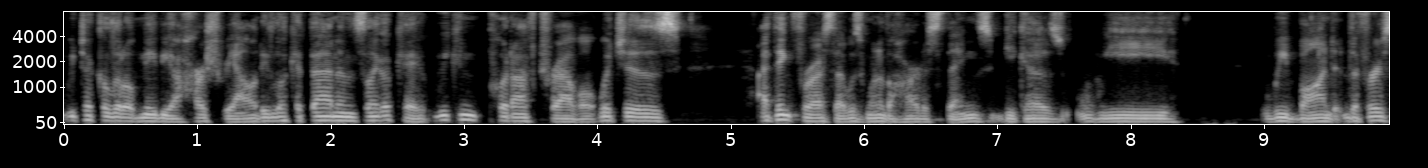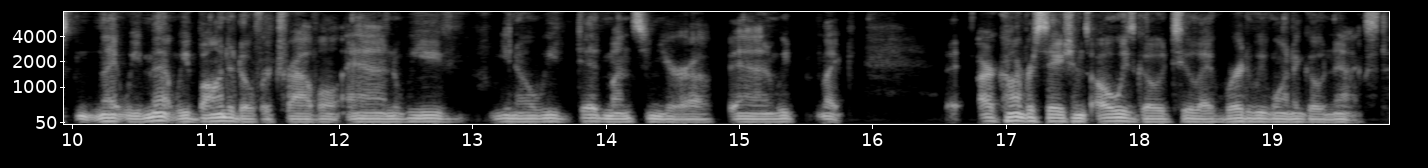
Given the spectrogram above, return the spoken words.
we took a little maybe a harsh reality look at that, and it's like okay, we can put off travel, which is I think for us that was one of the hardest things because we we bonded the first night we met we bonded over travel and we you know we did months in Europe and we like our conversations always go to like where do we want to go next?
